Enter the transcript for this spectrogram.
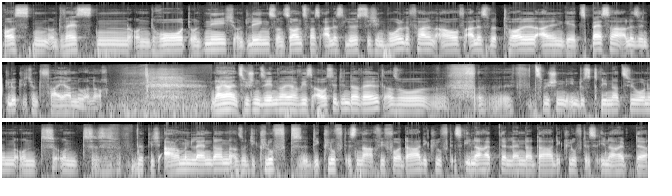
Osten und Westen und Rot und nicht und links und sonst was, alles löst sich in Wohlgefallen auf, alles wird toll, allen geht's besser, alle sind glücklich und feiern nur noch. Naja, inzwischen sehen wir ja, wie es aussieht in der Welt, also äh, zwischen Industrienationen und, und wirklich armen Ländern. Also die Kluft, die Kluft ist nach wie vor da, die Kluft ist innerhalb der Länder da, die Kluft ist innerhalb der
